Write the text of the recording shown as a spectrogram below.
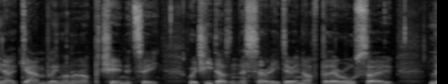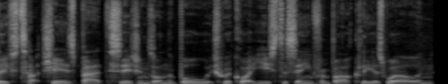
you know, gambling on an opportunity, which he doesn't necessarily do enough. But there are also loose touches, bad decisions on the ball, which we're quite used to seeing from Barkley as well. And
